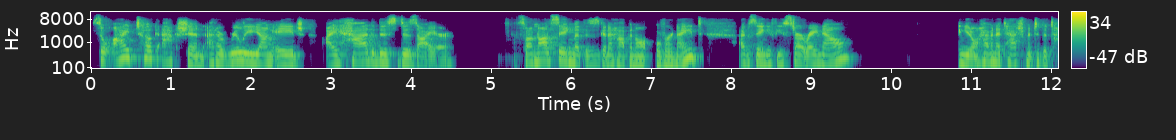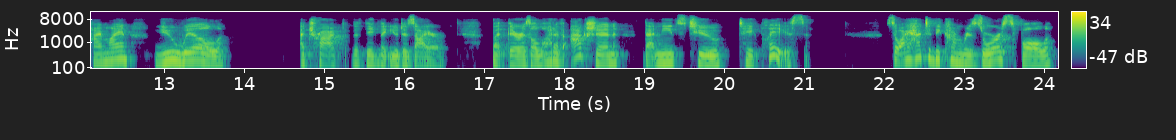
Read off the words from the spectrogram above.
So I took action at a really young age. I had this desire. So I'm not saying that this is going to happen all, overnight. I'm saying if you start right now and you don't have an attachment to the timeline, you will attract the thing that you desire. But there is a lot of action that needs to take place. So I had to become resourceful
